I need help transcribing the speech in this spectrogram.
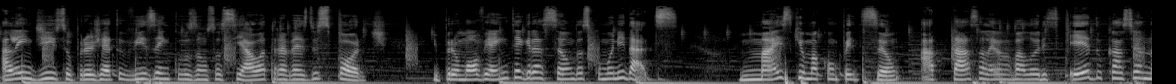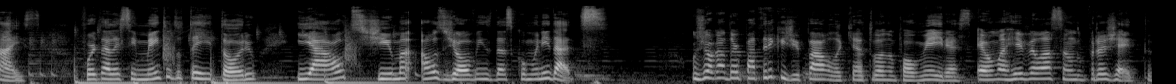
Além disso, o projeto visa a inclusão social através do esporte e promove a integração das comunidades. Mais que uma competição, a taça leva valores educacionais, fortalecimento do território e a autoestima aos jovens das comunidades. O jogador Patrick de Paula, que atua no Palmeiras, é uma revelação do projeto.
